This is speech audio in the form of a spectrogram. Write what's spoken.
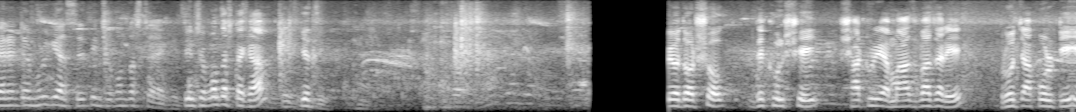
প্যারেন্টের মুরগি আছে তিনশো পঞ্চাশ টাকা কেজি। তিনশো পঞ্চাশ টাকা কেজি। কেজি। প্রিয় দর্শক দেখুন সেই সাটুরিয়া মাছ বাজারে রোজা পোলট্রি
